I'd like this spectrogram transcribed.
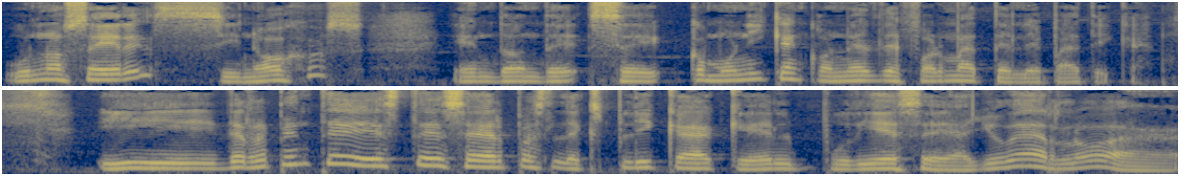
unos seres sin ojos en donde se comunican con él de forma telepática. Y de repente este ser pues le explica que él pudiese ayudarlo a,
